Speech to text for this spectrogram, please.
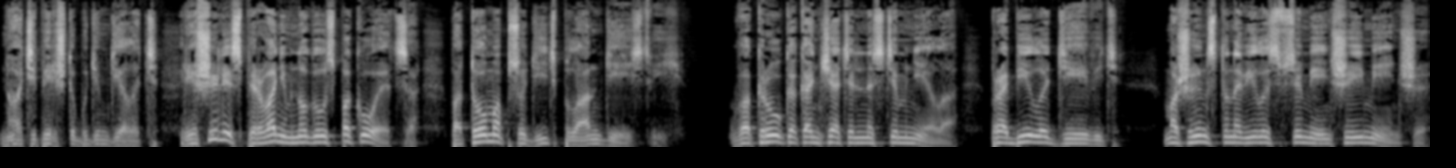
ну а теперь что будем делать? Решили сперва немного успокоиться, потом обсудить план действий. Вокруг окончательно стемнело, пробило девять, машин становилось все меньше и меньше.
